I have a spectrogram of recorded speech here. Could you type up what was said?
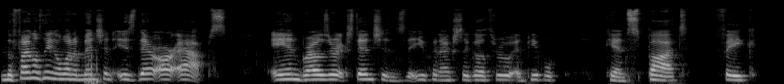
And the final thing I want to mention is there are apps and browser extensions that you can actually go through and people can spot fake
